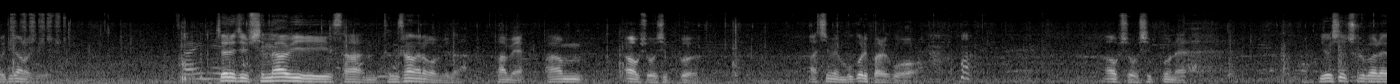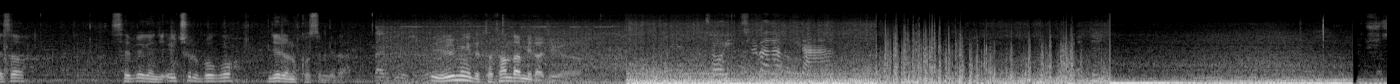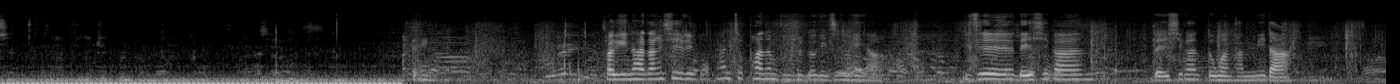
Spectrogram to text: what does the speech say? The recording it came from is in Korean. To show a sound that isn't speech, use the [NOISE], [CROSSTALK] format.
어디 가노 지금? 저희는 저는 지금 신나위산 등산하러 갑니다. 밤에 밤 9시 50분. 아침에 목걸이 빨고 9시 50분에 10시에 출발해서 새벽에 이제 일출을 보고 내려오는 코스입니다. 유명인데 더 탄답니다 지금. 저희 출발합니다. 저기는 화장실이고 판촉 파는 분들도 계시네요. 이제 4시간, 4시간 동안 갑니다.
